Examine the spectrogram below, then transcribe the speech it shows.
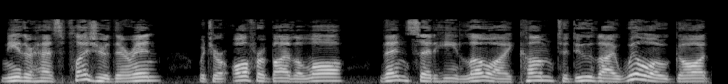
neither hast pleasure therein, which are offered by the law, then said he, Lo, I come to do thy will, O God.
